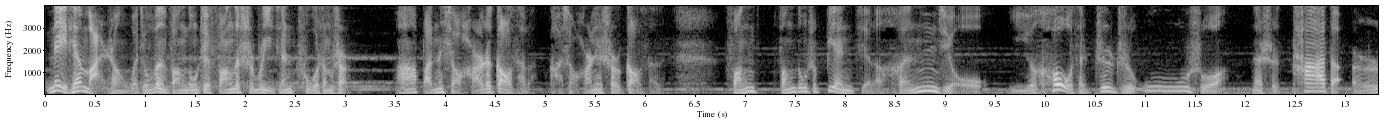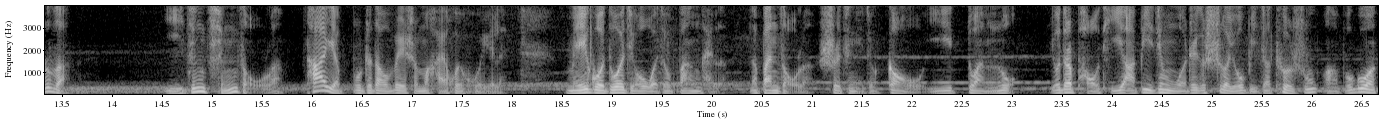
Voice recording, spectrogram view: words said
那天晚上我就问房东，这房子是不是以前出过什么事儿？啊，把那小孩的告诉他了，靠，小孩那事儿告诉他了。房房东是辩解了很久以后才支支吾吾说，那是他的儿子已经请走了。他也不知道为什么还会回来，没过多久我就搬开了，那搬走了，事情也就告一段落。有点跑题啊，毕竟我这个舍友比较特殊啊。不过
